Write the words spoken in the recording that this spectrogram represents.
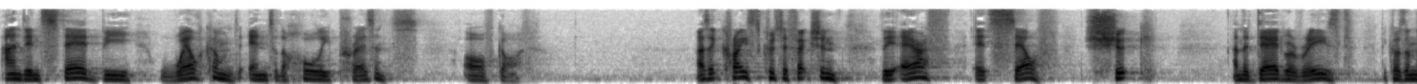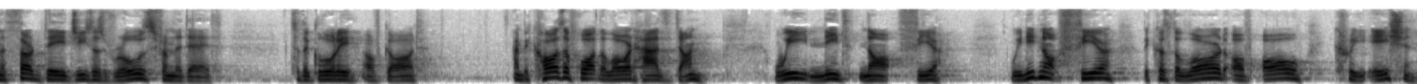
and instead be welcomed into the holy presence of God. As at Christ's crucifixion, the earth itself shook and the dead were raised because on the third day Jesus rose from the dead to the glory of God. And because of what the Lord has done, we need not fear. We need not fear because the Lord of all creation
